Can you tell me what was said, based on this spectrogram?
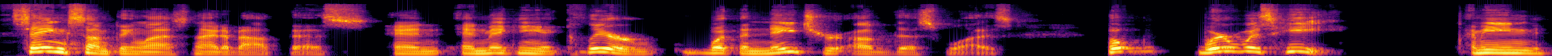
saying something last night about this and and making it clear what the nature of this was. But where was he? I mean,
